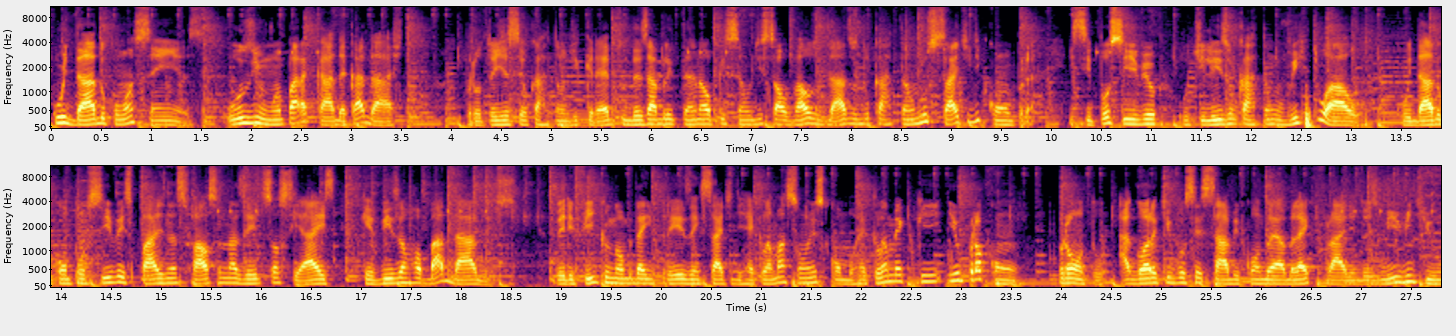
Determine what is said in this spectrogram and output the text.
Cuidado com as senhas, use uma para cada cadastro. Proteja seu cartão de crédito desabilitando a opção de salvar os dados do cartão no site de compra e, se possível, utilize um cartão virtual. Cuidado com possíveis páginas falsas nas redes sociais que visam roubar dados. Verifique o nome da empresa em site de reclamações como Reclame Aqui e o Procon. Pronto, agora que você sabe quando é a Black Friday 2021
